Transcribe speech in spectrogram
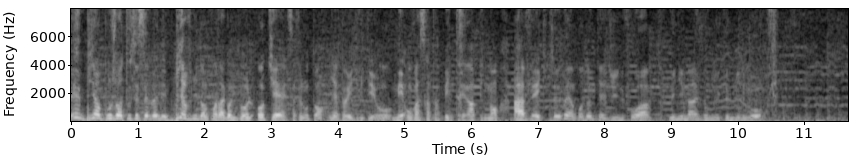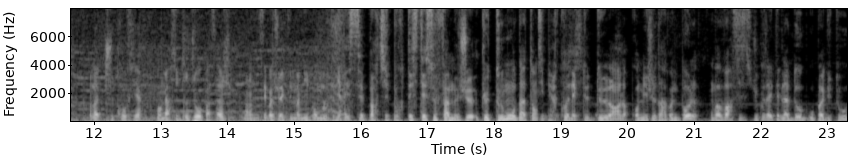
Eh bien bonjour à tous c'est Seven et bienvenue dans le coin Dragon Ball. Ok ça fait longtemps il n'y a pas eu de vidéo mais on va se rattraper très rapidement avec Vous savez quoi il y a un grand homme qui a dit une fois Une image vaut mieux que mille mots. Là je suis trop fier. Bon merci Jojo au passage. Hein, Il s'est battu avec une mamie pour me l'obtenir Et c'est parti pour tester ce fameux jeu que tout le monde attend. Cyber Connect 2 hein, leur premier jeu Dragon Ball. On va voir si du coup ça a été de la daube ou pas du tout.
